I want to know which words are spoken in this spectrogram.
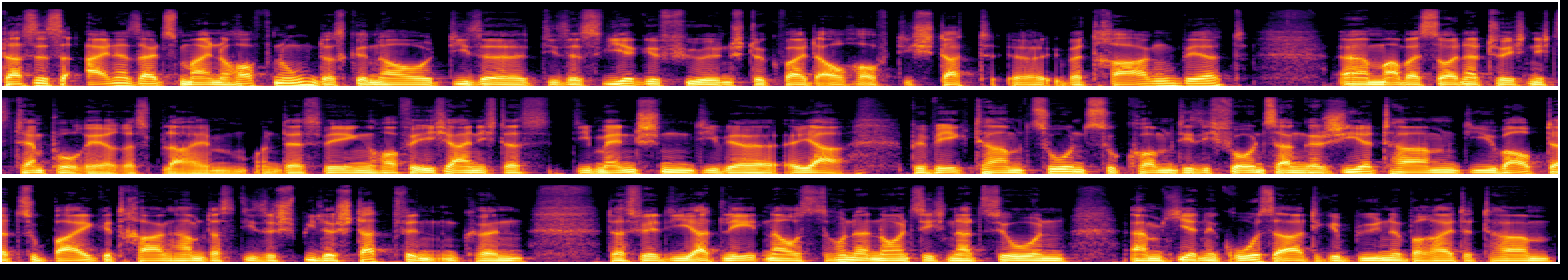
Das ist einerseits meine Hoffnung, dass genau diese, dieses Wir-Gefühl ein Stück weit auch auf die Stadt äh, übertragen wird. Ähm, aber es soll natürlich nichts Temporäres bleiben. Und deswegen hoffe ich eigentlich, dass die Menschen, die wir äh, ja, bewegt haben, zu uns zu kommen, die sich für uns engagiert haben, die überhaupt dazu beigetragen haben, dass diese Spiele stattfinden, stattfinden können, dass wir die Athleten aus 190 Nationen ähm, hier eine großartige Bühne bereitet haben,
